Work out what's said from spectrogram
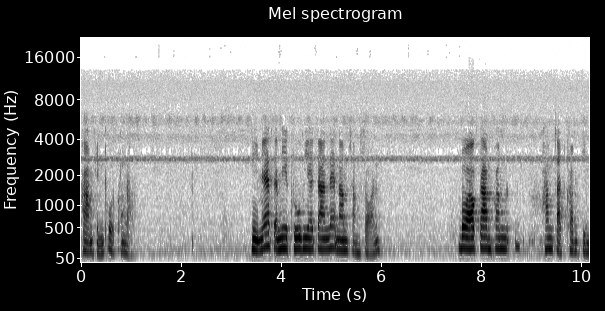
ความเห็นโทษของเรา นี่แม้แต่มีครูมีอาจารย์แนะนำสั่งสอน บอกตามความความจัดความจริง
